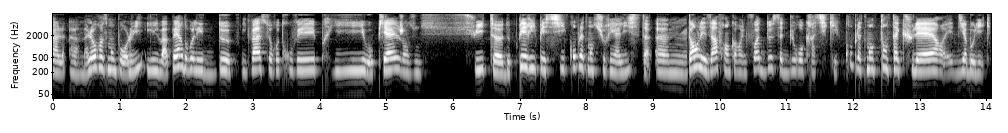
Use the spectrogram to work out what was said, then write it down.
Euh, malheureusement pour lui, il va perdre les deux. Il va se retrouver pris au piège dans une suite de péripéties complètement surréalistes euh, dans les affres, encore une fois, de cette bureaucratie qui est complètement tentaculaire et diabolique.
